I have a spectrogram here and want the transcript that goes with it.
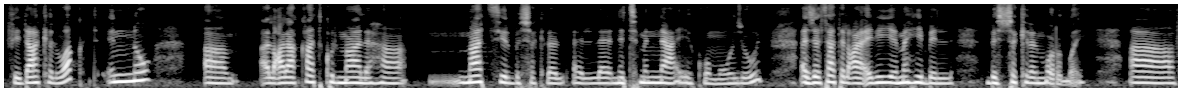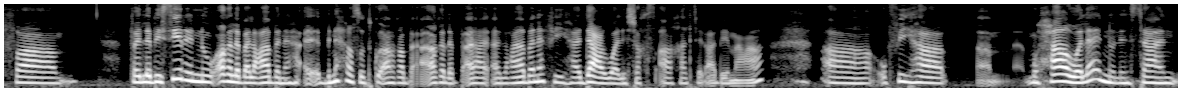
في ذاك الوقت إنه العلاقات كل ما لها ما تصير بالشكل اللي نتمناه يكون موجود. الجلسات العائلية ما هي بالشكل المرضي. آه ف فاللي بيصير إنه أغلب ألعابنا بنحرص تكون اغلب أغلب ألعابنا فيها دعوة لشخص آخر تلعبي معه آه وفيها محاولة إنه الإنسان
